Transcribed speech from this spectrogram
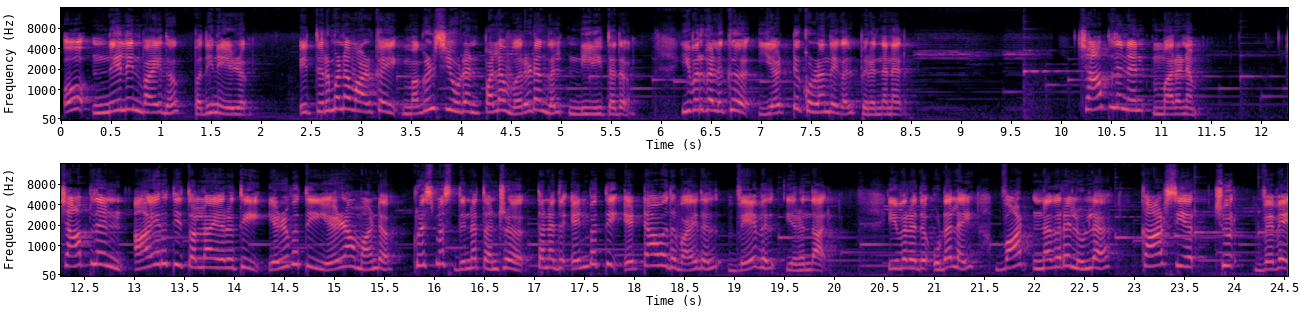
ஓ நீலின் வயது பதினேழு. இத்திருமண வாழ்க்கை மகிழ்ச்சியுடன் பல வருடங்கள் நீடித்தது. இவர்களுக்கு எட்டு குழந்தைகள் பிறந்தனர். சாப்ளினின் மரணம். சாப்ளின் ஆயிரத்தி தொள்ளாயிரத்தி எழுபத்தி ஏழாம் ஆண்டு கிறிஸ்மஸ் தினத்தன்று தனது எண்பத்தி எட்டாவது வயதில் வேவில் இருந்தார் இவரது உடலை வாட் நகரில் உள்ள கார்சியர் சுர் வெவே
